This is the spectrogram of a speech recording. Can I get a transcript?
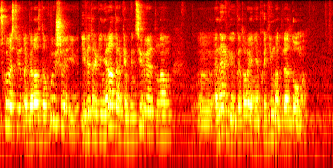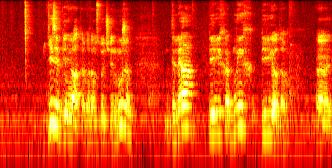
скорость ветра гораздо выше, и ветрогенератор компенсирует нам э, энергию, которая необходима для дома. Дизель-генератор в этом случае нужен для переходных периодов. Э,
